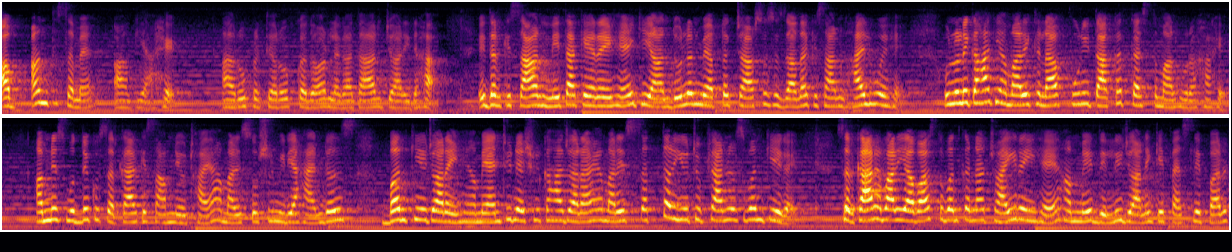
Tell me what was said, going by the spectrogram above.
अब अंत समय आ गया है। आरोप प्रत्यारोप का दौर लगातार जारी रहा। इधर किसान नेता कह रहे हैं कि आंदोलन में अब तक 400 से ज़्यादा किसान घायल हुए हैं। उन्होंने कहा कि हमारे खिलाफ पूरी ताकत का इस्तेमाल हो रहा है। हमने इस मुद्दे को सरकार के सामने उठाया। हमारे सोशल मीडिया हैंडल्स बंद किए जा रहे हैं। हमें एंटी नेशनल कहा जा रहा है। हमारे सत्तर यूट्यूब चैनल्स बंद किए गए। सरकार हमारी आवाज़ तो बंद करना चाह ही रही है। हमें दिल्ली जाने के फैसले पर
